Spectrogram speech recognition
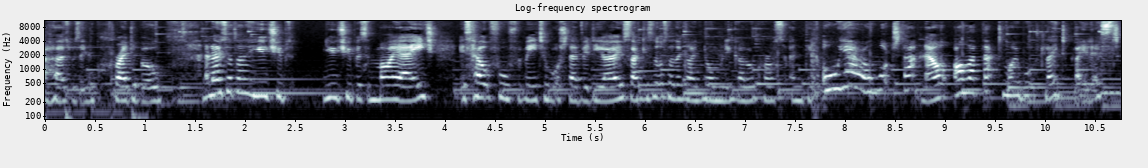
hers was incredible. And loads of other YouTube's YouTubers my age, it's helpful for me to watch their videos. Like it's not something I'd normally go across and think, oh yeah, I'll watch that now. I'll add that to my watch later playlist.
